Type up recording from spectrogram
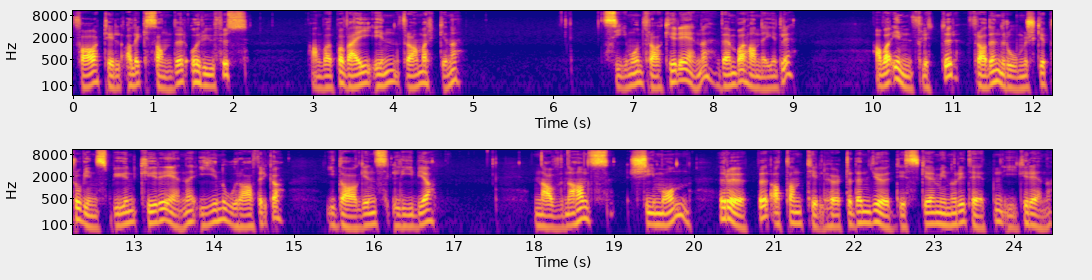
far til Alexander og Rufus. Han var på vei inn fra markene. Simon fra Kyrene, hvem var han egentlig? Han var innflytter fra den romerske provinsbyen Kyrene i Nord-Afrika, i dagens Libya. Navnet hans, Shimon, røper at han tilhørte den jødiske minoriteten i Kyrene.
